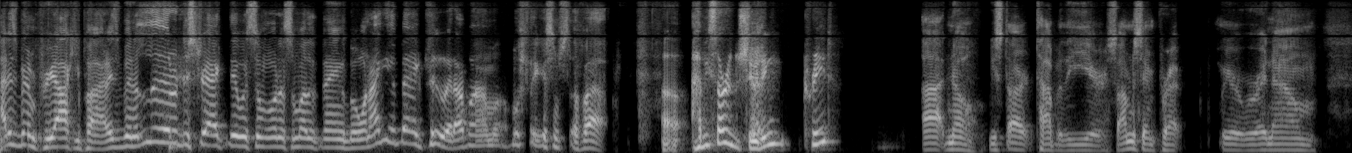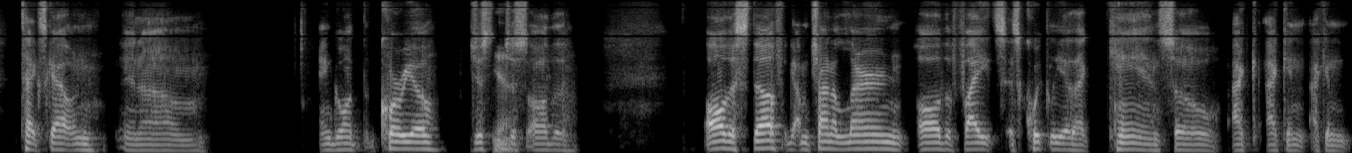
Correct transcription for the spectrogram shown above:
I just been preoccupied. It's been a little distracted with some with some other things. But when I get back to it, I'm, I'm, I'm gonna figure some stuff out. Uh, have you started shooting Creed? Uh, no, we start top of the year, so I'm just in prep. We're, we're right now tech scouting and um and going through choreo, just yeah. just all the all the stuff. I'm trying to learn all the fights as quickly as I can, so I I can I can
